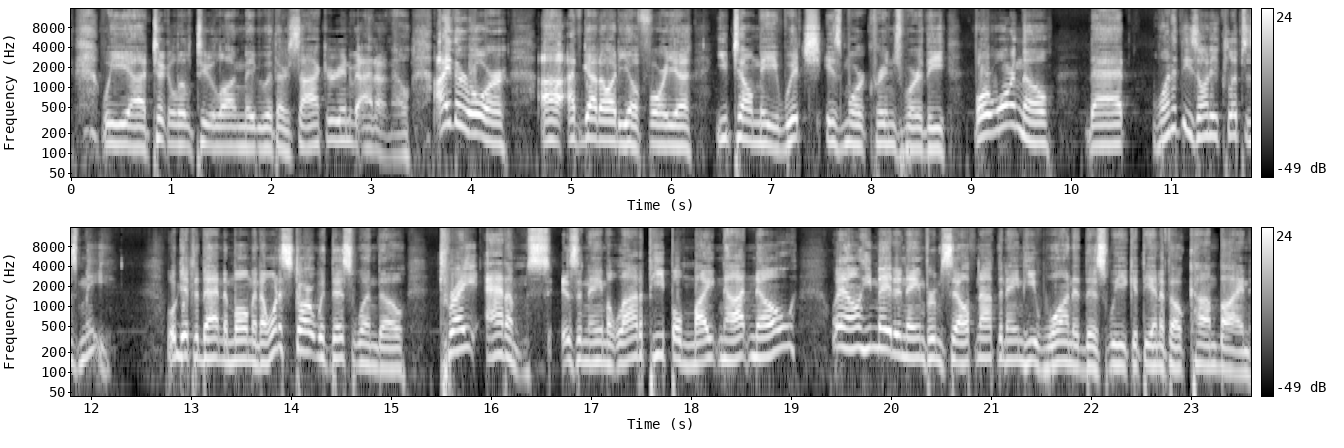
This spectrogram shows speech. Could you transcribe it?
we uh, took a little too long maybe with our soccer. And I don't know. Either or, uh, I've got audio for you. You tell me which is more cringeworthy. Forewarn though that one of these audio clips is me. We'll get to that in a moment. I want to start with this one though. Trey Adams is a name a lot of people might not know. Well, he made a name for himself, not the name he wanted this week at the NFL Combine.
